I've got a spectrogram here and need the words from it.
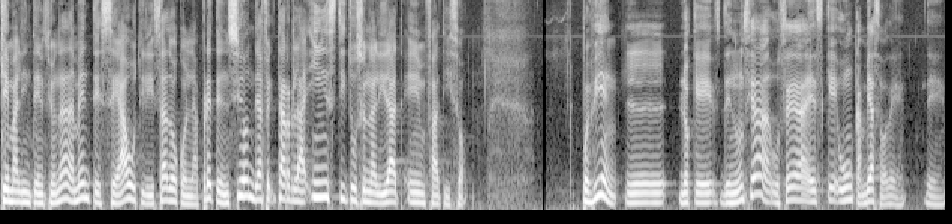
que malintencionadamente se ha utilizado con la pretensión de afectar la institucionalidad, enfatizó. Pues bien, lo que denuncia UCEA es que hubo un cambiazo de, de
